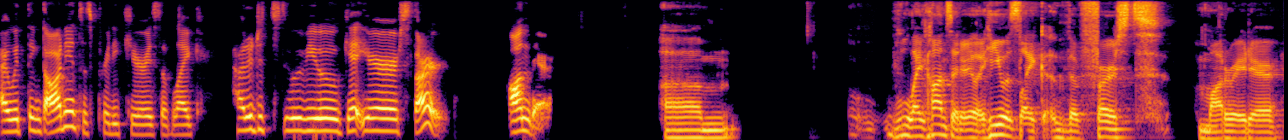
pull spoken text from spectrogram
I would think the audience is pretty curious of like, how did the two of you get your start on there? Um, like Han said earlier, he was like the first moderator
